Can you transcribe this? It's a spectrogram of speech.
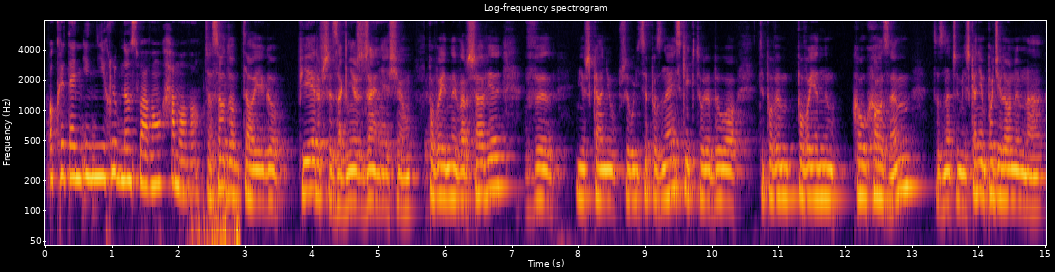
okryte niechlubną sławą Hamowo. Czasodom to jego pierwsze zagnieżdżenie się w powojennej Warszawie w mieszkaniu przy ulicy Poznańskiej, które było typowym powojennym kołchozem, to znaczy mieszkaniem podzielonym na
